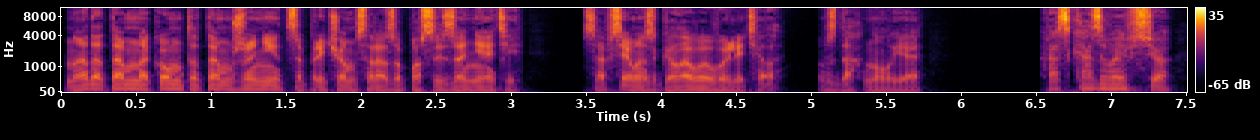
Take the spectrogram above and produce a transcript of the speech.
Надо там на ком-то там жениться, причем сразу после занятий. Совсем из головы вылетело», — вздохнул я. «Рассказывай все», —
